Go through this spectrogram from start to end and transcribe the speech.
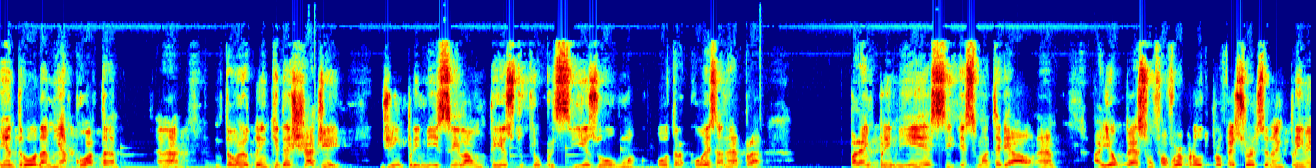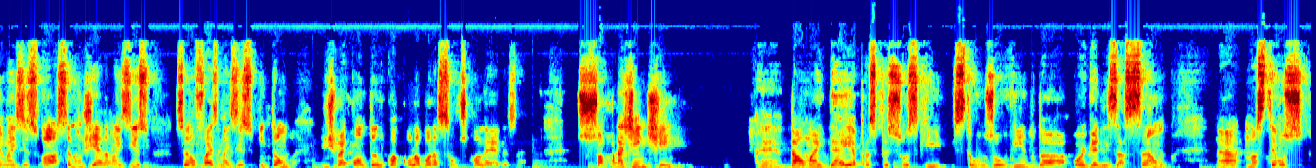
entrou na minha cota, né? então eu tenho que deixar de, de imprimir, sei lá, um texto que eu preciso ou alguma outra coisa, né, para imprimir esse, esse material, né? Aí eu peço um favor para outro professor, você não imprime mais isso, oh, você não gera mais isso, você não faz mais isso. Então, a gente vai contando com a colaboração dos colegas. Né? Só para a gente é, dar uma ideia para as pessoas que estão nos ouvindo da organização, né, nós temos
